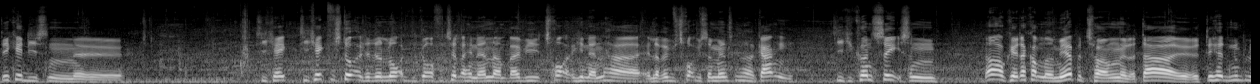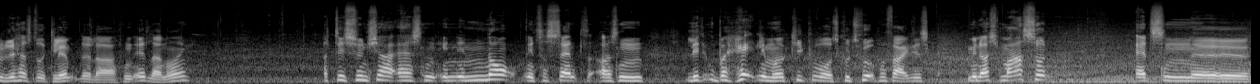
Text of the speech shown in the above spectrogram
det kan de sådan... Øh, de kan, ikke, de kan ikke forstå alt det der lort, vi går og fortæller hinanden om, hvad vi tror hinanden har, eller hvad vi tror, vi som mennesker har gang i. De kan kun se sådan, Nå, okay, der kom noget mere beton, eller der, øh, det her, nu blev det her sted glemt, eller sådan et eller andet, ikke? Og det synes jeg er sådan en enorm interessant og sådan lidt ubehagelig måde at kigge på vores kultur på, faktisk. Men også meget sund, at sådan... Øh,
